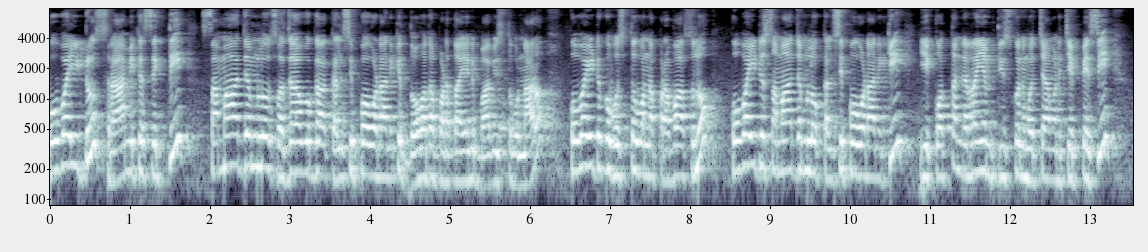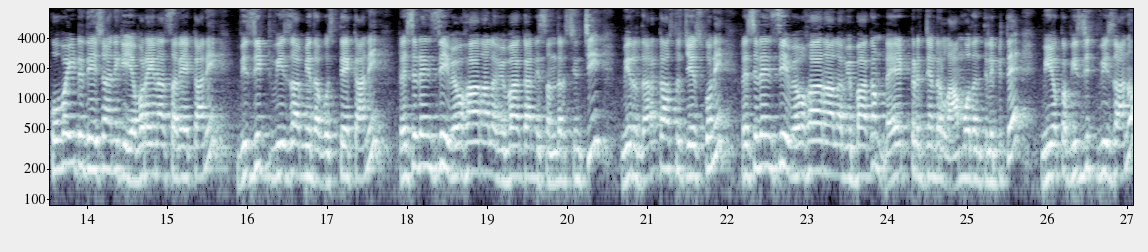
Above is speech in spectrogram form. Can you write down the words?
కువైటు శ్రామిక శక్తి సమాజంలో సజావుగా కలిసిపోవడానికి దోహదపడతాయని భావిస్తూ ఉన్నారు. కువైటుకు వస్తూ ఉన్న ప్రవాసులు కువైటు సమాజంలో కలిసిపోవడానికి ఈ కొత్త నిర్ణయం తీసుకొని వచ్చామని చెప్పేసి కువైట్ దేశానికి ఎవరైనా సరే కానీ విజిట్ వీసా మీద వస్తే కానీ రెసిడెన్సీ వ్యవహారాల విభాగాన్ని సందర్శించి మీరు దరఖాస్తు చేసుకొని రెసిడెన్సీ వ్యవహారాల విభాగం డైరెక్టర్ జనరల్ ఆమోదం తెలిపితే మీ యొక్క విజిట్ వీసాను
